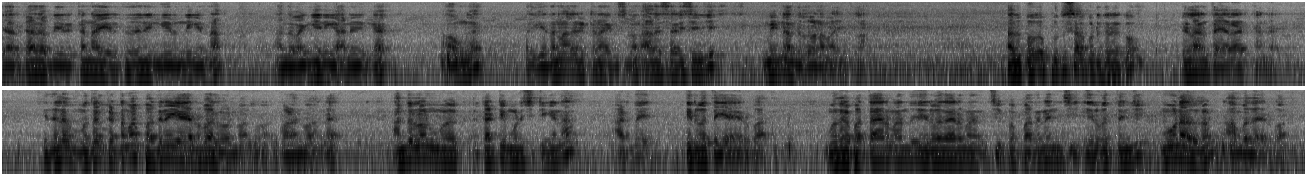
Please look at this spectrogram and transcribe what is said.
யாருக்காவது அப்படி ரிட்டர்ன் ஆகிருக்குதுன்னு இங்கே இருந்தீங்கன்னா அந்த வங்கியை நீங்கள் அணுகுங்க. அவங்க அது எதனால் ரிட்டர்ன் ஆகிட்டு சொல்லுவாங்க. அதை சரி செஞ்சு மீண்டும் அந்த லோனை வாங்கிக்கலாம். அது போக புதுசாக கொடுக்குறதுக்கும் எல்லாரும் தயாராக இருக்காங்க. இதில் முதல் கட்டமாக பதினையாயிரம் ரூபாய் லோன் வாங்குவாங்க வழங்குவாங்க. அந்த லோன் மு- கட்டி முடிச்சிட்டிங்கன்னா அடுத்து இருபத்தையாயிரம் ரூபாய். முதல்ல பத்தாயிரம் வந்து இருபதாயிரமாக இருந்துச்சு இப்போ பதினஞ்சு இருபத்தஞ்சி மூணாவது லோன் ஐம்பதாயிரம் ரூபாய்.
